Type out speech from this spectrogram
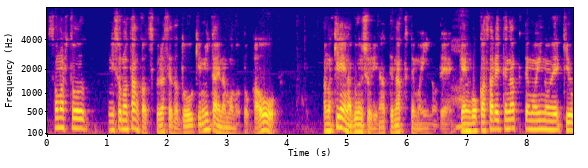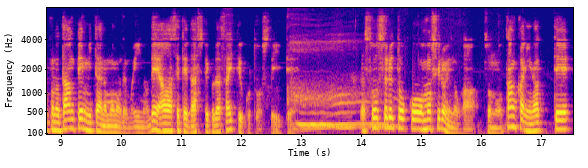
その人にその単価を作らせた動機みたいなものとかを、あの、綺麗な文章になってなくてもいいのではい、言語化されてなくてもいいので、記憶の断片みたいなものでもいいので、合わせて出してくださいっていうことをしていて。はあ。そうすると、こう、面白いのが、その短歌になって、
